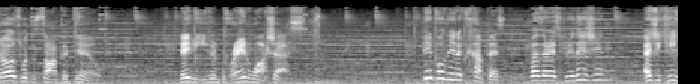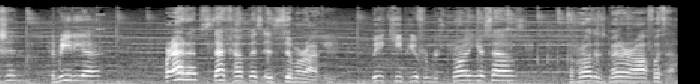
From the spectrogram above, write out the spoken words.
knows what the song could do? Maybe even brainwash us. People need a compass, whether it's religion, education, the media. For adepts, that compass is Sumeragi. We keep you from destroying yourselves. The world is better off with us.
